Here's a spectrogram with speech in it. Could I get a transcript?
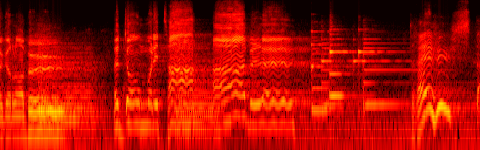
De grands bœufs dans mon étable. Très juste.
